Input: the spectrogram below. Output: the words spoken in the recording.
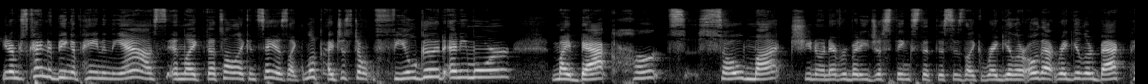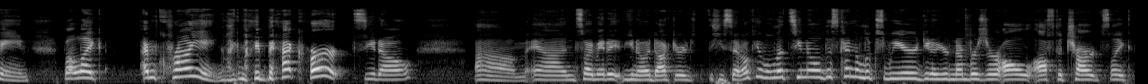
You know, I'm just kind of being a pain in the ass. And like, that's all I can say is like, look, I just don't feel good anymore. My back hurts so much, you know, and everybody just thinks that this is like regular, oh, that regular back pain. But like, I'm crying. Like, my back hurts, you know? Um, and so I made it, you know, a doctor, he said, okay, well, let's, you know, this kind of looks weird. You know, your numbers are all off the charts. Like,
